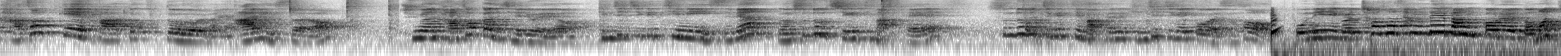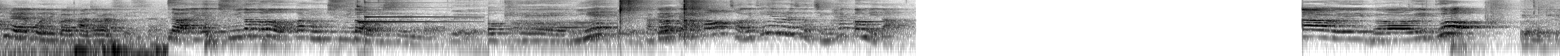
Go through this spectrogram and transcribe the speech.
다섯 개의 바둑돌 아니 알이 있어요. 중요한 다섯 가지 재료예요. 김치찌개 팀이 있으면 그건 순두부찌개 팀 앞에 순두부찌개 팀 앞에는 김치찌개 거가 있어서 본인이 이걸 쳐서 상대방 거를 넘어뜨려야 본인 걸 가져갈 수 있어요. 근데 만약에 둘 다 떨어졌다 그럼 둘다 있는 거예요. 네. 오케이. 이해? 자 그렇게 해서 저희 테이블에서 지금 할 겁니다. 가위바위보. 이렇게.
